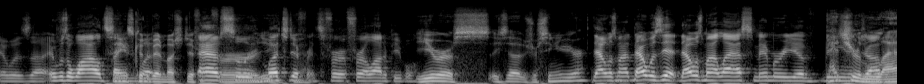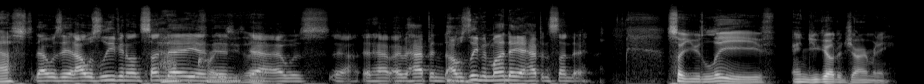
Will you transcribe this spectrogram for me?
it was uh, it was a wild scene. Things could have been much different. Absolutely, much Yeah. difference for for a lot of people. You were, you said it was your senior year? That was my that was it. That was my last memory of being That's in your job. last. That was it. I was leaving on Sunday, and crazy then yeah, it was yeah, it, hap- it happened. I was leaving Monday. It happened Sunday. So you leave and you go to Germany,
